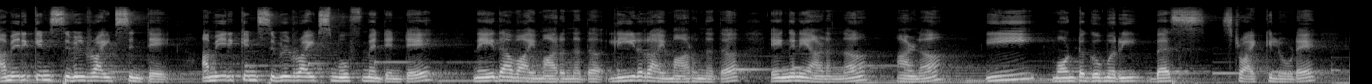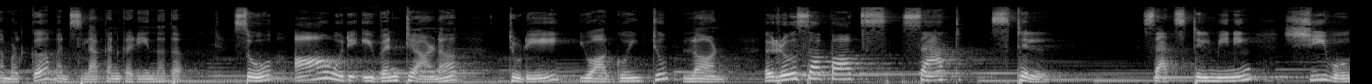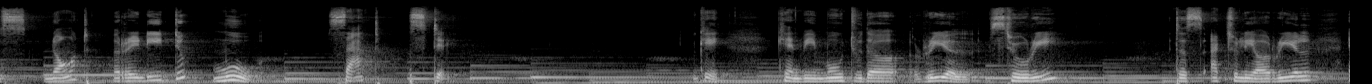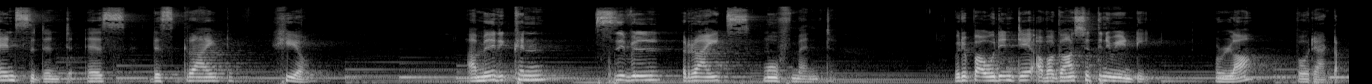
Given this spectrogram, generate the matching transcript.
അമേരിക്കൻ സിവിൽ റൈറ്റ്സിന്റെ അമേരിക്കൻ സിവിൽ റൈറ്റ്സ് മൂവ്മെന്റിന്റെ നേതാവായി മാറുന്നത് ലീഡറായി മാറുന്നത് എങ്ങനെയാണെന്ന് ആണ് ഈ മോണ്ടഗോമറി ബസ് സ്ട്രൈക്കിലൂടെ നമ്മൾക്ക് മനസ്സിലാക്കാൻ കഴിയുന്നത്. സോ ആ ഒരു ഇവന്റ് ആണ് today you are going to learn Rosa Parks sat still sat still meaning she was not ready to move sat still. Okay, can we move to the real story? It is actually a real incident is described here. American Civil Rights Movement ഒരു പൗരന്റെ അവകാശത്തിനു വേണ്ടി ഉള്ള പോരാട്ടം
